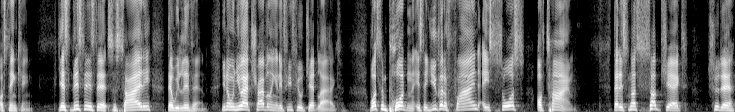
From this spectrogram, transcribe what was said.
of thinking. Yes, this is the society that we live in. You know, when you're traveling and if you feel jet lagged, what's important is that you got to find a source of time that is not subject to the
